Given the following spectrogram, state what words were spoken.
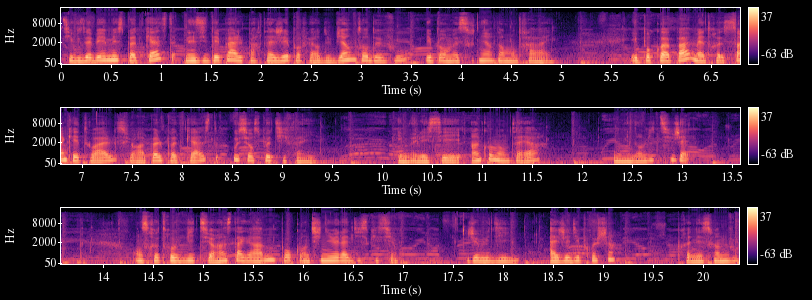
Si vous avez aimé ce podcast, n'hésitez pas à le partager pour faire du bien autour de vous et pour me soutenir dans mon travail. Et pourquoi pas mettre 5 étoiles sur Apple Podcast ou sur Spotify. Et me laisser un commentaire ou une envie de sujet. On se retrouve vite sur Instagram pour continuer la discussion. Je vous dis à jeudi prochain. Prenez soin de vous.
